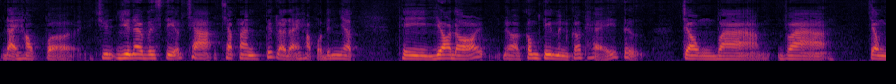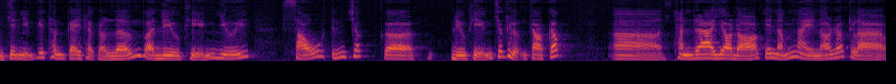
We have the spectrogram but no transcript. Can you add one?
đại học uh, University of Japan tức là đại học ở bên Nhật thì do đó uh, công ty mình có thể tự trồng và và trồng trên những cái thân cây thật là lớn và điều khiển dưới 6 tính chất uh, điều khiển chất lượng cao cấp à, thành ra do đó cái nấm này nó rất là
